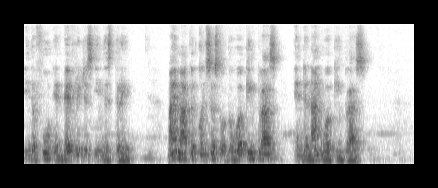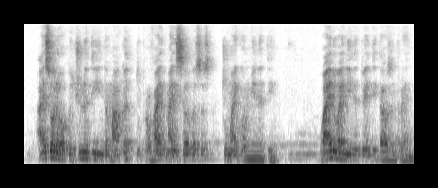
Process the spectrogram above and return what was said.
in the food and beverages industry. My market consists of the working class and the non-working class. I saw the opportunity in the market to provide my services to my community. Why do I need a 20,000 Rand?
